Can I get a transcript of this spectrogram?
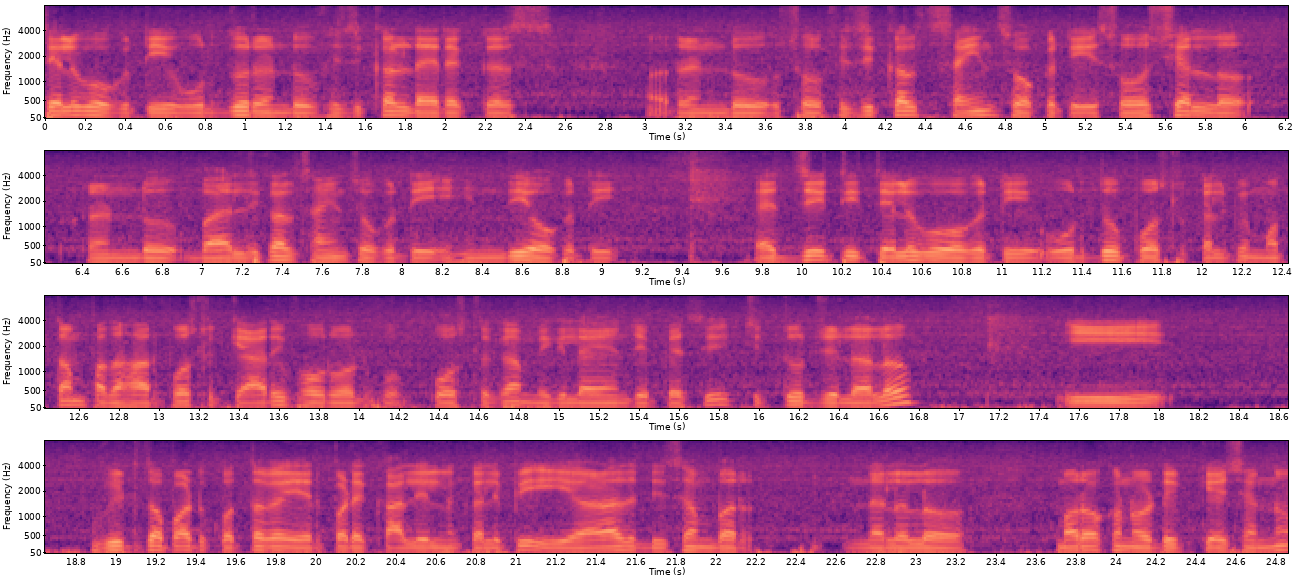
తెలుగు ఒకటి ఉర్దూ రెండు ఫిజికల్ డైరెక్టర్స్ రెండు సో ఫిజికల్ సైన్స్ ఒకటి సోషల్ రెండు బయాలజికల్ సైన్స్ ఒకటి హిందీ ఒకటి హెచ్జిటి తెలుగు ఒకటి ఉర్దూ పోస్టులు కలిపి మొత్తం పదహారు పోస్టులు క్యారీ ఫార్వర్డ్ పోస్టులుగా మిగిలాయని చెప్పేసి చిత్తూరు జిల్లాలో ఈ వీటితో పాటు కొత్తగా ఏర్పడే ఖాళీలను కలిపి ఈ ఏడాది డిసెంబర్ నెలలో మరొక నోటిఫికేషన్ను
